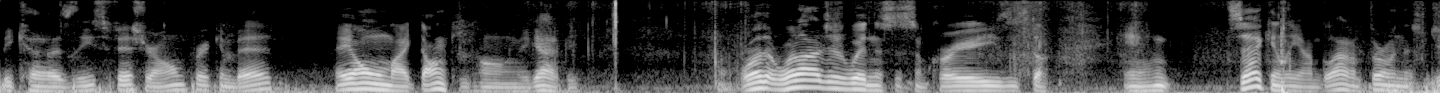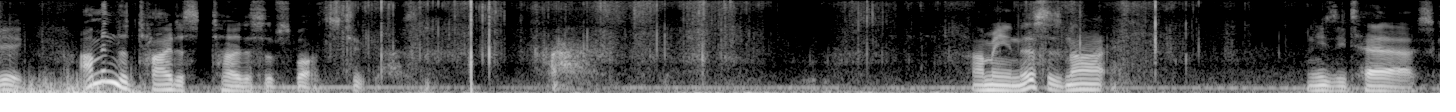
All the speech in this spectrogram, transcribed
because these fish are on freaking bed they own like donkey kong. They gotta be. What, what i just witnessed is some crazy stuff. And secondly i'm glad i'm throwing this jig. I'm in the tightest tightest of spots too guys. I mean this is not an easy task.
